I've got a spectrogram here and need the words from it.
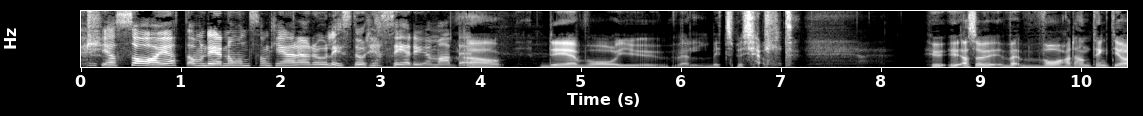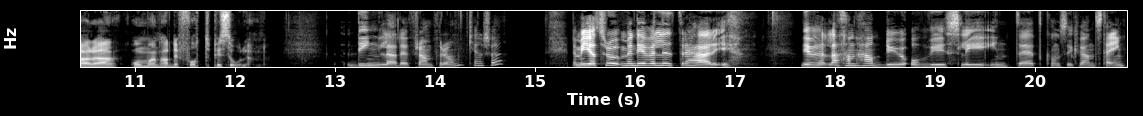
Jag sa ju att om det är någon som kan göra en rolig historia så är det ju Madde. Ja, det var ju väldigt speciellt. Hur, alltså, vad hade han tänkt göra om han hade fått pistolen? Dinglade framför dem kanske? Nej men jag tror, men det är väl lite det här Det är väl att han hade ju obviously inte ett konsekvenstänk.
